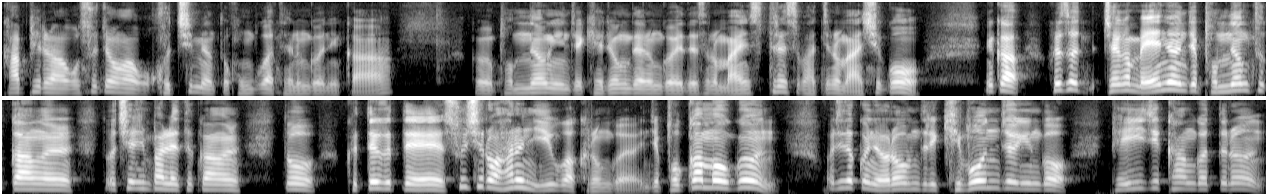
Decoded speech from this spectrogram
가피를 하고 수정하고 고치면 또 공부가 되는 거니까 그 법령이 이제 개정되는 거에 대해서는 많이 스트레스 받지는 마시고 그러니까 그래서 제가 매년 이제 법령 특강을 또 최신 판례 특강을 또 그때그때 수시로 하는 이유가 그런 거예요. 이제 법과목은 어찌됐건 여러분들이 기본적인 거 베이직한 것들은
